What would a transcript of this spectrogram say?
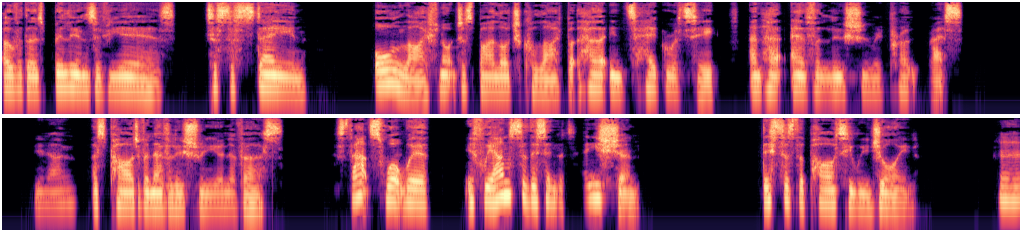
over those billions of years to sustain all life, not just biological life, but her integrity and her evolutionary progress, you know, as part of an evolutionary universe. So that's what we're, if we answer this invitation, this is the party we join. Mm-hmm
